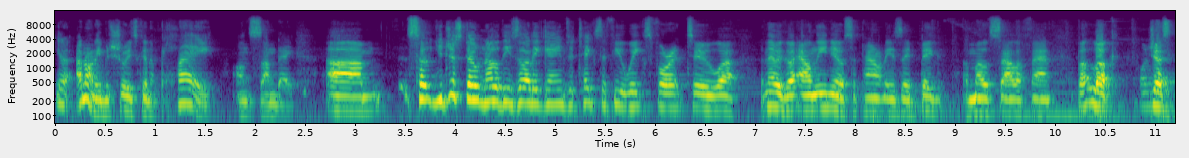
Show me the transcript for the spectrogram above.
You know, I'm not even sure he's going to play on Sunday. Um, so you just don't know these early games. It takes a few weeks for it to. Uh, and there we go. El Ninos apparently is a big Mo Salah fan. But look, just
